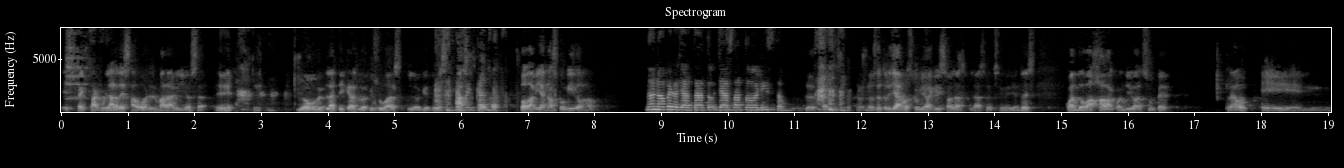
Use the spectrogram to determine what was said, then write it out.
espectacular de sabores maravillosa. ¿eh? Luego me platicas lo que tú has, lo que tú has, todavía no has comido, ¿no? No, no, pero ya está, ya está todo listo. Nosotros ya hemos comido aquí, son las, las ocho y media. Entonces, cuando bajaba, cuando iba al súper, claro, eh,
